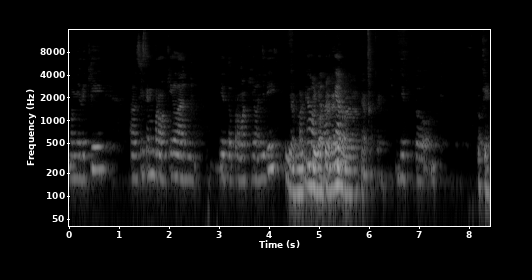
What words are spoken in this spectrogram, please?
memiliki uh, sistem perwakilan gitu perwakilan. Jadi ya, mereka wakil rakyat. gitu. Oke. Okay.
